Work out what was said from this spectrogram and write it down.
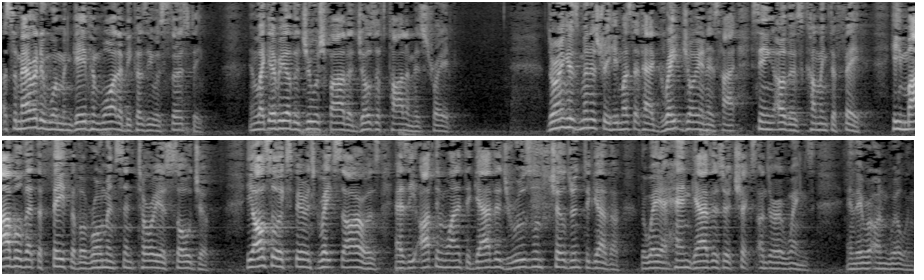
A Samaritan woman gave him water because he was thirsty. And like every other Jewish father, Joseph taught him his trade. During his ministry, he must have had great joy in his heart seeing others coming to faith. He marveled at the faith of a Roman centurion soldier. He also experienced great sorrows as he often wanted to gather Jerusalem's children together the way a hen gathers her chicks under her wings, and they were unwilling.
